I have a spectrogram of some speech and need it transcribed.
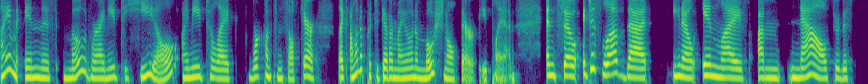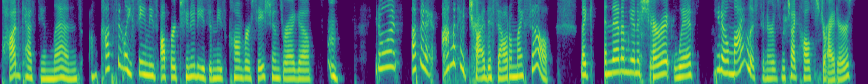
I am in this mode where I need to heal. I need to like work on some self care. Like, I want to put together my own emotional therapy plan. And so I just love that, you know, in life, I'm now through this podcasting lens, I'm constantly seeing these opportunities in these conversations where I go, hmm, you know what? I'm going to, I'm going to try this out on myself. Like, and then I'm going to share it with, you know, my listeners, which I call striders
